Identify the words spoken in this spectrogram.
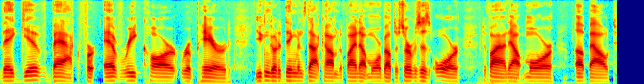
they give back for every car repaired. You can go to dingmans.com to find out more about their services or to find out more about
